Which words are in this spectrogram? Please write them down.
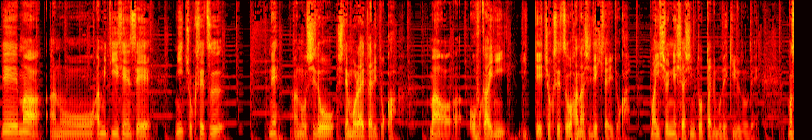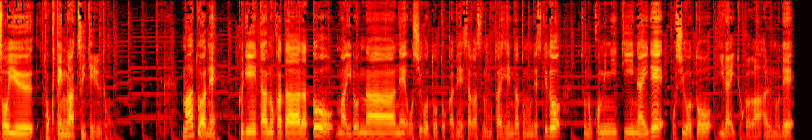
で、まあ、あのー、アミティ先生に直接ね、あの指導してもらえたりとか、まあ、オフ会に行って直接お話できたりとか、まあ、一緒に、ね、写真撮ったりもできるので、まあ、そういう特典がついていると。まあ、あとはね、クリエイターの方だと、まあ、いろんな、ね、お仕事とかね、探すのも大変だと思うんですけど、そのコミュニティ内でお仕事依頼とかがあるので、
